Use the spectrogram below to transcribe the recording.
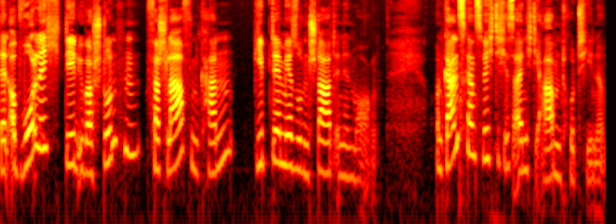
denn obwohl ich den über Stunden verschlafen kann, gibt er mir so einen Start in den Morgen. Und ganz, ganz wichtig ist eigentlich die Abendroutine.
